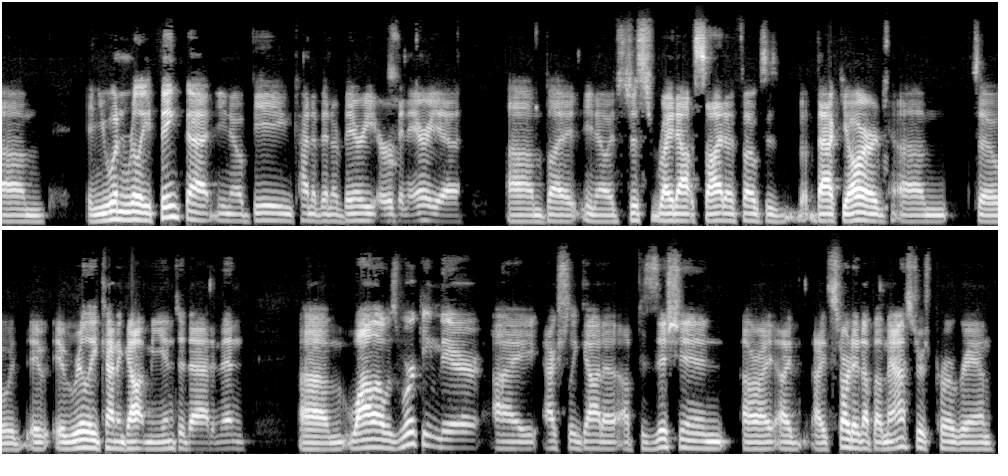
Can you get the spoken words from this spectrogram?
Um, and you wouldn't really think that you know being kind of in a very urban area um, but you know it's just right outside of folks' backyard um, so it, it really kind of got me into that and then um, while i was working there i actually got a, a position or I, I, I, started up a master's program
